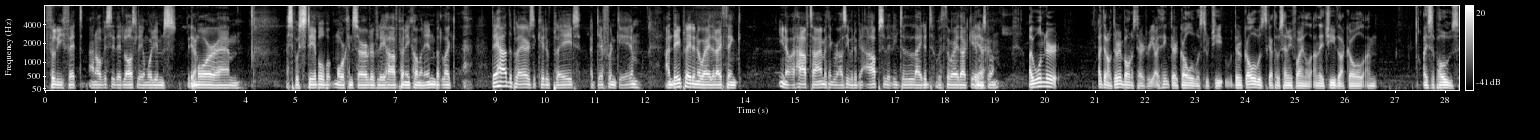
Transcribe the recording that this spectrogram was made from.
fully fit, and obviously they'd lost Liam Williams, Yeah. more, um, I suppose, stable but more conservatively Halfpenny coming in. But like, they had the players that could have played a different game, and they played in a way that I think. You know, at half time, I think Rassie would have been absolutely delighted with the way that game Yeah. was going. I wonder. I don't know. They're in bonus territory. I think their goal was to achieve. Their goal was to get to a semi-final, and they achieved that goal. And I suppose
